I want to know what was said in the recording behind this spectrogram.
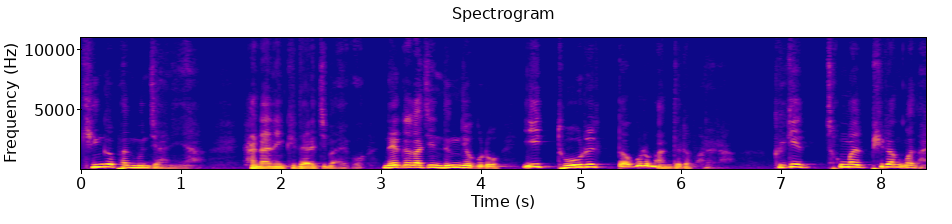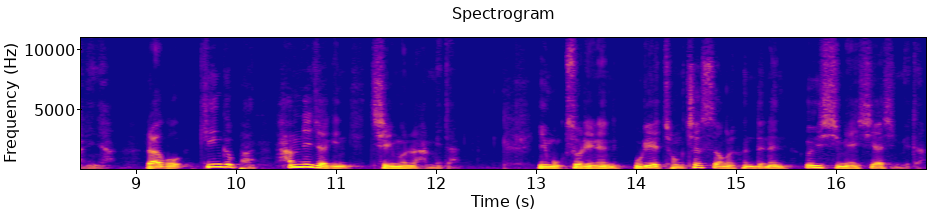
긴급한 문제 아니냐. 하나님 기다리지 말고 내가 가진 능력으로 이 돌을 떡으로 만들어 버려라. 그게 정말 필요한 것 아니냐. 라고 긴급한 합리적인 질문을 합니다. 이 목소리는 우리의 정체성을 흔드는 의심의 씨앗입니다.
